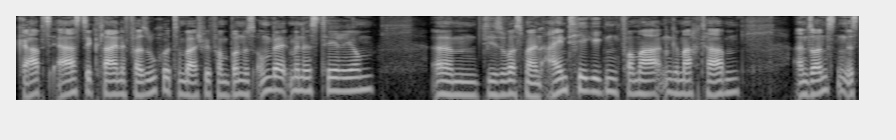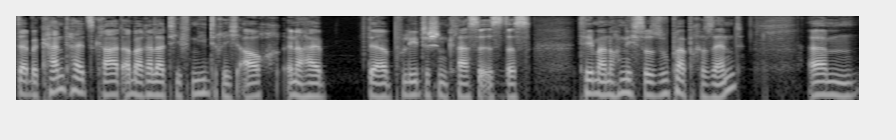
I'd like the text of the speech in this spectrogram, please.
gab es erste kleine Versuche, zum Beispiel vom Bundesumweltministerium, ähm, die sowas mal in eintägigen Formaten gemacht haben. Ansonsten ist der Bekanntheitsgrad aber relativ niedrig. Auch innerhalb der politischen Klasse ist das Thema noch nicht so super präsent. Ähm,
